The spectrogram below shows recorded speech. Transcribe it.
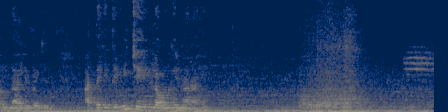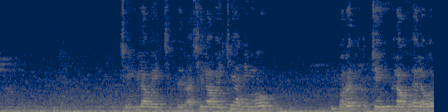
बंद आले पाहिजेत. आता इथे मी चेन लावून घेणार आहे. चेन लावायची अशी लावायची आणि मग परत चेन लावून झाल्यावर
